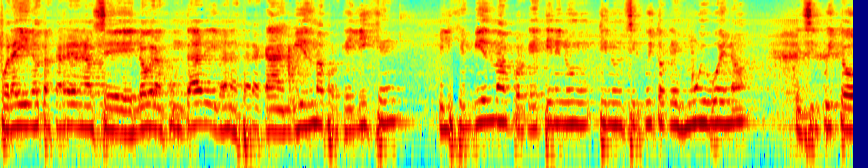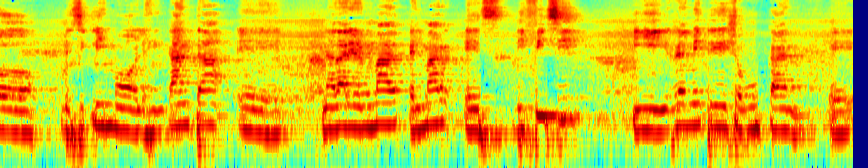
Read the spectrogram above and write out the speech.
por ahí en otras carreras no se logran juntar y van a estar acá en Viedma porque eligen, eligen Viedma porque tienen un, tienen un circuito que es muy bueno, el circuito de ciclismo les encanta, eh, nadar en el mar, el mar es difícil y realmente ellos buscan eh,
